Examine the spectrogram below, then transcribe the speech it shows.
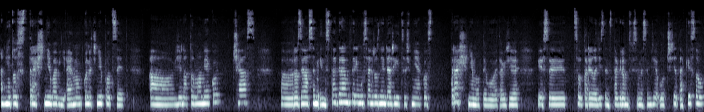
a mě to strašně baví a já mám konečně pocit, že na to mám jako čas. Rozjela jsem Instagram, který mu se hrozně daří, což mě jako strašně motivuje, takže jestli jsou tady lidi z Instagram, což si myslím, že určitě taky jsou,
